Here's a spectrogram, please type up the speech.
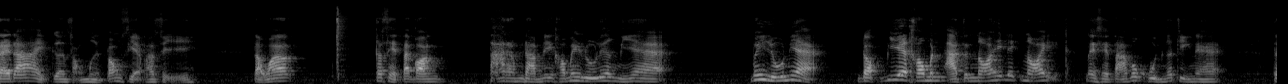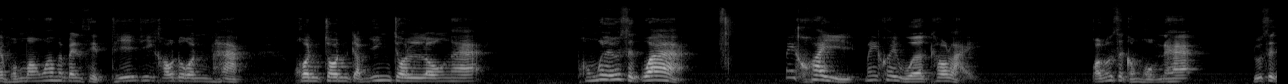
รายได้เกิน 20,000 ต้องเสียภาษี แต่ว่า เกษตรกรตาดำๆนี่เขาไม่รู้เรื่องนี้ฮะไม่รู้เนี่ย ดอกเบี้ยเขามันอาจจะน้อยเล็กน้อย ในสายตาพวกคุณก็จริงนะฮะแต่ผมมองว่ามันเป็นสิทธิที่เขาโดนหัก คนจนกับยิ่งจนลงฮะผมก็เลยรู้สึกว่า ไม่ค่อยไม่ค่อยเวิร์กเท่าไหร่ความรู้สึกของผมนะฮะรู้สึก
